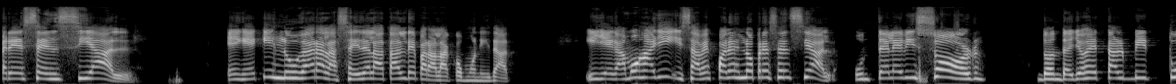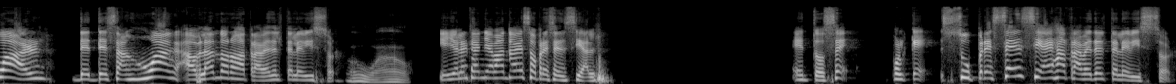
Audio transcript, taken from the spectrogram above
presencial en X lugar a las 6 de la tarde para la comunidad. Y llegamos allí y ¿sabes cuál es lo presencial? Un televisor donde ellos están virtual desde San Juan hablándonos a través del televisor. Oh, wow. Y ellos le están llamando a eso presencial. Entonces, porque su presencia es a través del televisor.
